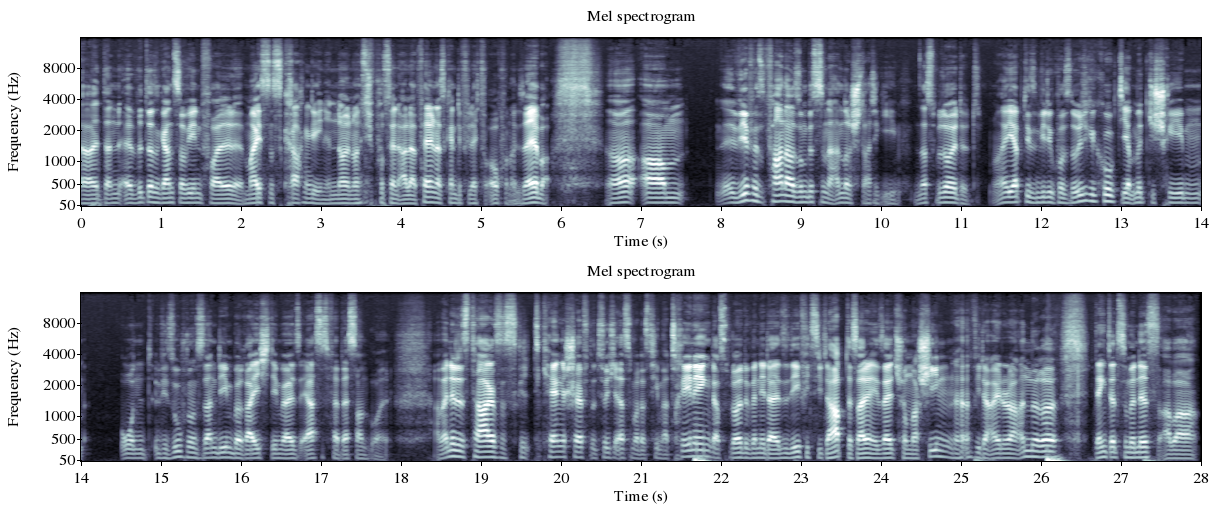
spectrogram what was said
äh, dann äh, wird das Ganze auf jeden Fall meistens krachen gehen, in 99% aller Fällen. Das kennt ihr vielleicht auch von euch selber. Ja, ähm, wir fahren aber so ein bisschen eine andere Strategie. Das bedeutet, ihr habt diesen Videokurs durchgeguckt, ihr habt mitgeschrieben, und wir suchen uns dann den Bereich, den wir als erstes verbessern wollen. Am Ende des Tages ist das Kerngeschäft natürlich erstmal das Thema Training. Das bedeutet, wenn ihr da also Defizite habt, das sei denn, ihr seid schon Maschinen, ne? wie der eine oder andere, denkt er zumindest, aber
